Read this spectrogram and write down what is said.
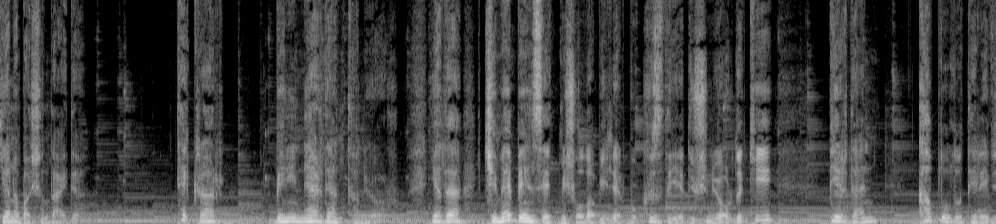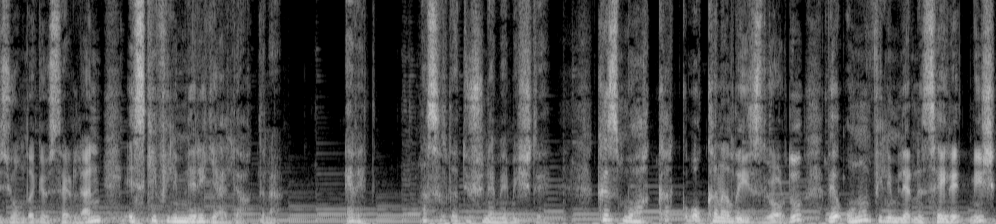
yanı başındaydı. Tekrar beni nereden tanıyor ya da kime benzetmiş olabilir bu kız diye düşünüyordu ki birden kablolu televizyonda gösterilen eski filmleri geldi aklına. Evet, nasıl da düşünememişti. Kız muhakkak o kanalı izliyordu ve onun filmlerini seyretmiş,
